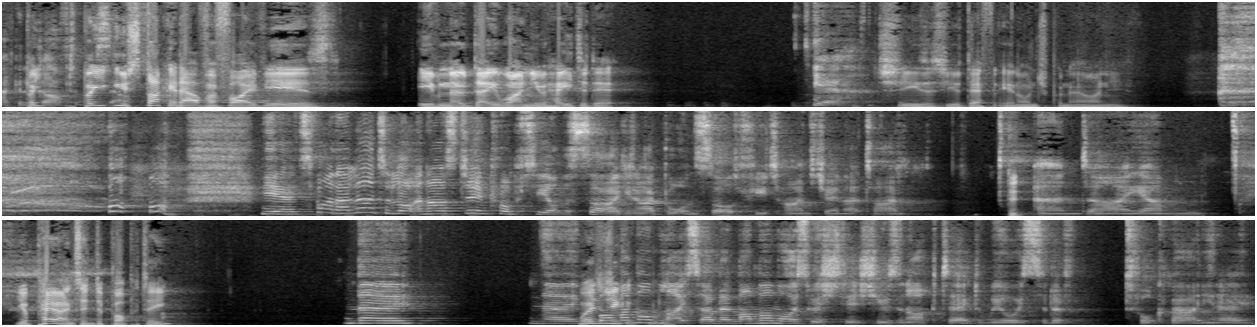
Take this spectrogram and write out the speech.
I can look after but but myself. you stuck it out for five years, even though day one you hated it. Yeah. Jesus, you're definitely an entrepreneur, aren't you? Yeah, it's fun. I learned a lot, and I was doing property on the side. You know, I bought and sold a few times during that time. Did- and I um Your parents into property? no, no. Where well, you my mum likes. I mean, my mum always wished that she was an architect, and we always sort of talk about, you know,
